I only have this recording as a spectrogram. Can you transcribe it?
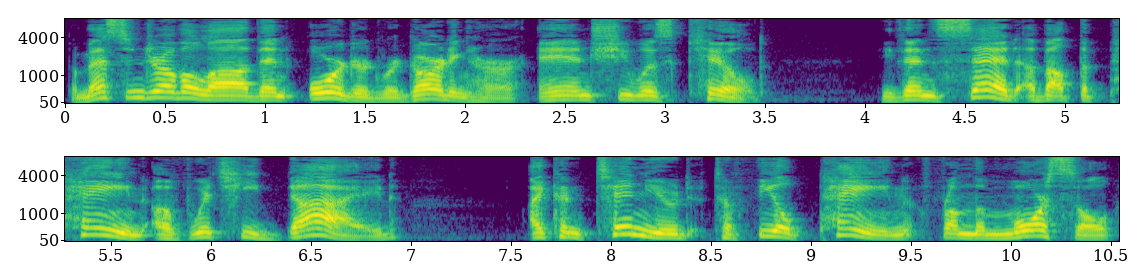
The messenger of Allah then ordered regarding her, and she was killed. He then said about the pain of which he died, I continued to feel pain from the morsel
